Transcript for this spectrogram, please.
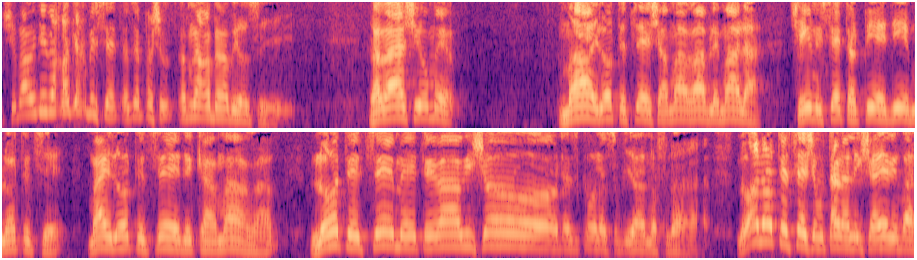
שבאו עדים ואחר כך נישאת, אז זה פשוט. אמנה רבי רבי יוסי. רב אשי אומר, מאי לא תצא, שאמר רב למעלה, שאם נישאת על פי עדים לא תצא, מאי לא תצא דקאמר רב, לא תצא מהיתרה הראשון, אז כל הסוגיה נפלה. לא לא תצא שמותר לה להישאר עם, ה,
